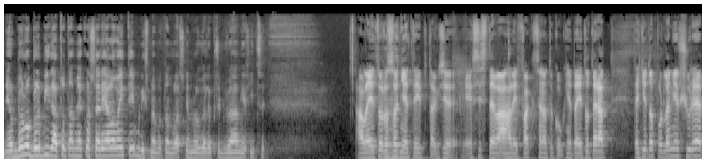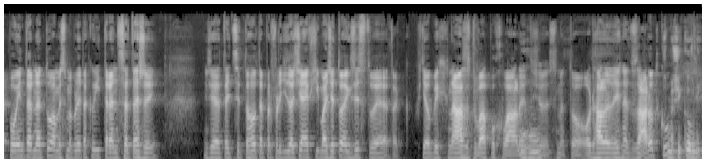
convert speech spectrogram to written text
Měl bylo blbý dát to tam jako seriálový tým, když jsme o tom vlastně mluvili před dvěma měsíci ale je to rozhodně typ, takže jestli jste váhali, fakt se na to koukněte. Je to teda, teď je to podle mě všude po internetu a my jsme byli takový trendseteři, že teď si toho teprve lidi začínají všímat, že to existuje, tak chtěl bych nás dva pochválit, uh-huh. že jsme to odhalili hned v zárodku. Jsme šikovní.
